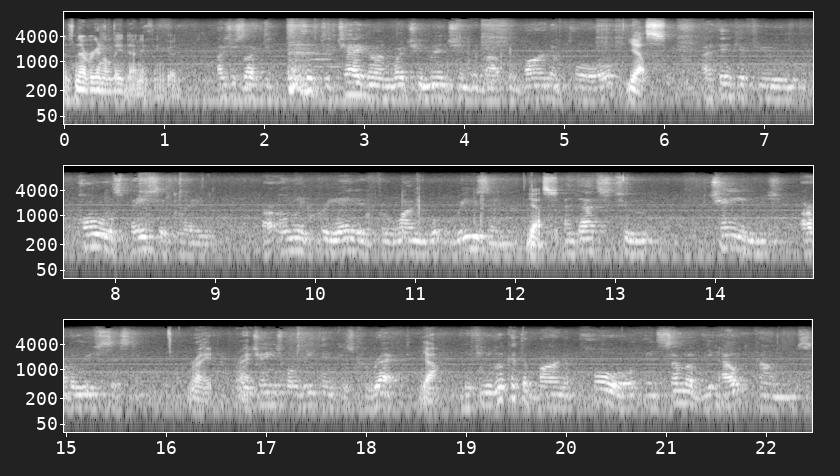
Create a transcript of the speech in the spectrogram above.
It's never going to lead to anything good. I'd just like to, to tag on what you mentioned about the Barna poll. Yes. I think if you, polls basically are only created for one reason, Yes. and that's to change our belief system. Right. Or Right. change what we think is correct. Yeah. And if you look at the Barna poll and some of the outcomes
